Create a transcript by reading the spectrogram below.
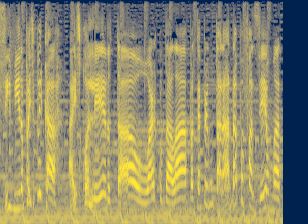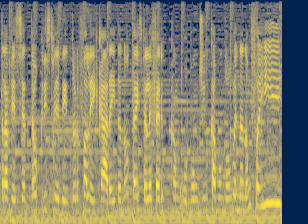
se viram para explicar. Aí escolheram tal, o Arco da Lapa. Até perguntaram, ah, dá para fazer uma travessia até o Cristo Redentor? Eu falei, cara, ainda não tá esse teleférico, o bondinho Camundongo ainda não foi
